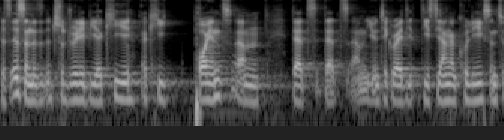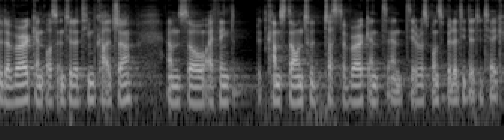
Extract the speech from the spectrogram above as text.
this is and it should really be a key a key point um, that that um, you integrate these younger colleagues into the work and also into the team culture. Um, so I think it comes down to just the work and and the responsibility that you take.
